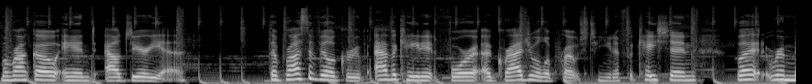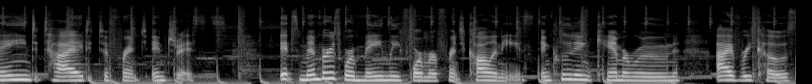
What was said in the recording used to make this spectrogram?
Morocco, and Algeria. The Brazzaville Group advocated for a gradual approach to unification but remained tied to French interests. Its members were mainly former French colonies, including Cameroon, Ivory Coast,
